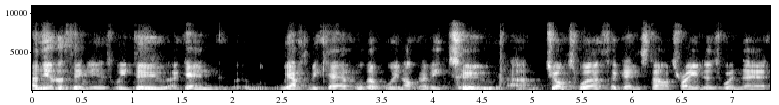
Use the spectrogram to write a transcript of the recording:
And the other thing is, we do again, we have to be careful that we're not going to be too um, jobs worth against our traders when they're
